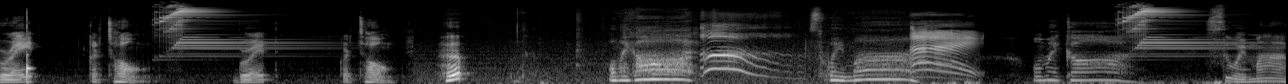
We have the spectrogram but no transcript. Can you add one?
bread กระทง bread กระทงฮึบ โอ้ my god ส วยมากโอ้ my god สวยมาก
